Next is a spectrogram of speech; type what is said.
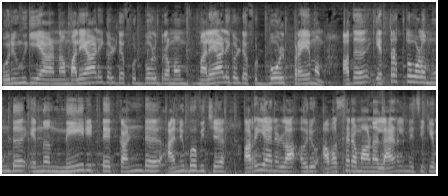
ഒരുങ്ങുകയാണ്. മലയാളികളുടെ ഫുട്ബോൾ ഭ്രമം മലയാളികളുടെ ഫുട്ബോൾ പ്രേമം അത് എത്രത്തോളം ഉണ്ട് എന്ന് നേരിട്ട് കണ്ട് അനുഭവിച്ച് അറിയാൻ അറിയാനുള്ള ഒരു അവസരമാണ് ലയണൽ മെസ്സിക്കും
